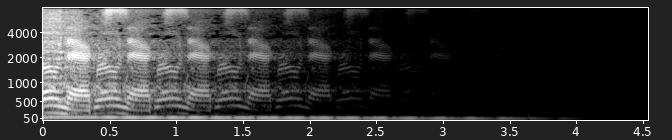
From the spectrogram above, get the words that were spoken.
Ronex.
